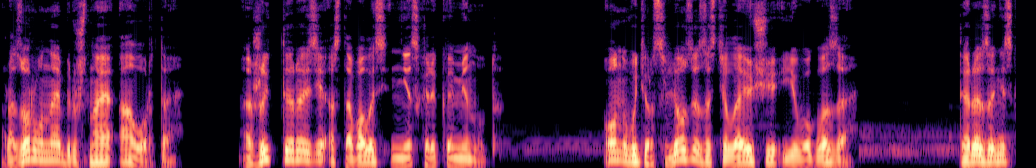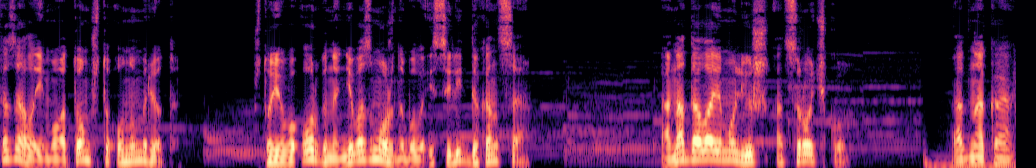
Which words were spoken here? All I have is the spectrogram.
разорванная брюшная аорта. А жить Терезе оставалось несколько минут. Он вытер слезы, застилающие его глаза. Тереза не сказала ему о том, что он умрет, что его органы невозможно было исцелить до конца. Она дала ему лишь отсрочку. Однако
